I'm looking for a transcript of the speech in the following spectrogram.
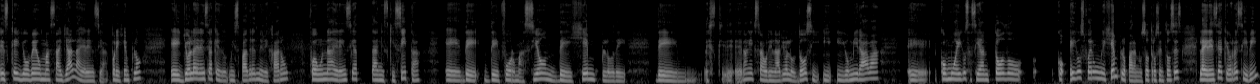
es que yo veo más allá la herencia. Por ejemplo, eh, yo la herencia que mis padres me dejaron fue una herencia tan exquisita eh, de, de, formación, de ejemplo, de, que eran extraordinarios los dos y, yo miraba eh, cómo ellos hacían todo, ellos fueron un ejemplo para nosotros. Entonces, la herencia que yo recibí,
